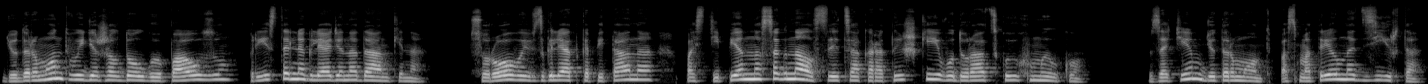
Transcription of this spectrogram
Дюдермонт выдержал долгую паузу, пристально глядя на Данкина. Суровый взгляд капитана постепенно согнал с лица коротышки его дурацкую хмылку. Затем Дюдермонт посмотрел на Дзирта,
